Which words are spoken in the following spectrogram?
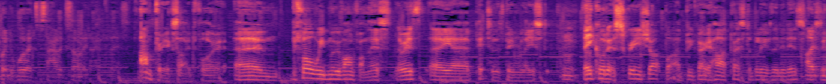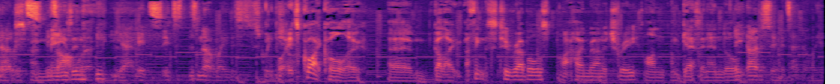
put into words as to how excited I am for this. I'm pretty excited for it. Um, before we move on from this, there is a uh, picture that's been released. They called it a screenshot, but I'd be very hard pressed to believe that it is. I know it's amazing. It's yeah, it's it's there's no way this is a screenshot. but it's quite cool though. Um, got like I think there's two rebels like hiding behind a tree on I'm guessing Endor. I'd assume it's Endor, yeah.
